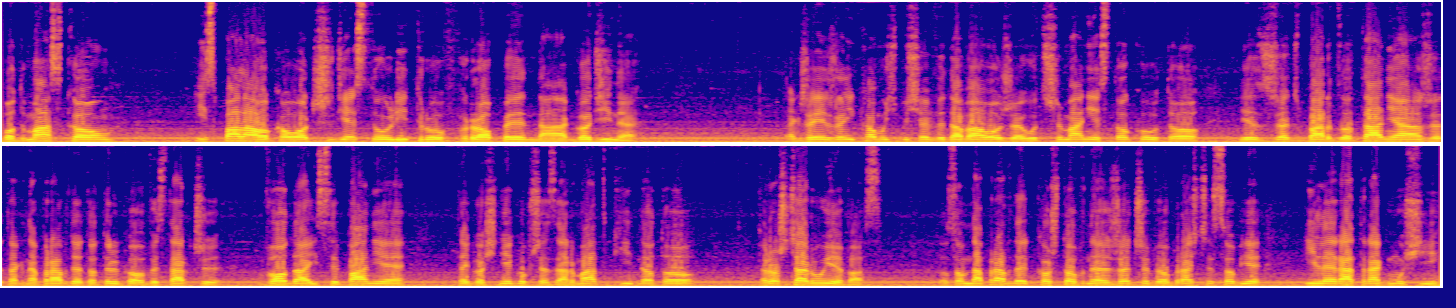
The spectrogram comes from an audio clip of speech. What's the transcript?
pod maską i spala około 30 litrów ropy na godzinę. Także jeżeli komuś by się wydawało, że utrzymanie stoku to jest rzecz bardzo tania, że tak naprawdę to tylko wystarczy woda i sypanie tego śniegu przez armatki, no to rozczaruje Was. To są naprawdę kosztowne rzeczy. Wyobraźcie sobie, ile ratrak musi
